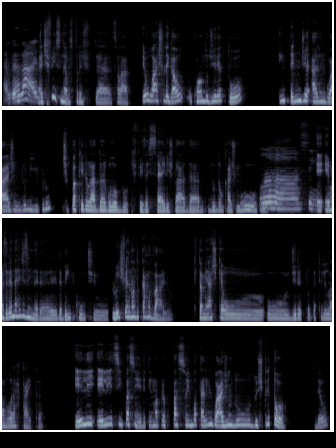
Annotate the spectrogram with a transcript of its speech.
É verdade. É difícil, né? Você trans... é, sei lá. Eu acho legal quando o diretor entende a linguagem do livro. Tipo aquele lá da Globo que fez as séries lá da, do Dom Casmurro. Aham, sim. É, é, mas ele é nerdzinho, né? Ele é, ele é bem cult. O Luiz Fernando Carvalho, que também acho que é o, o diretor daquele Lavoura Arcaica. Ele, ele, tipo assim, ele tem uma preocupação em botar a linguagem do, do escritor, entendeu?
